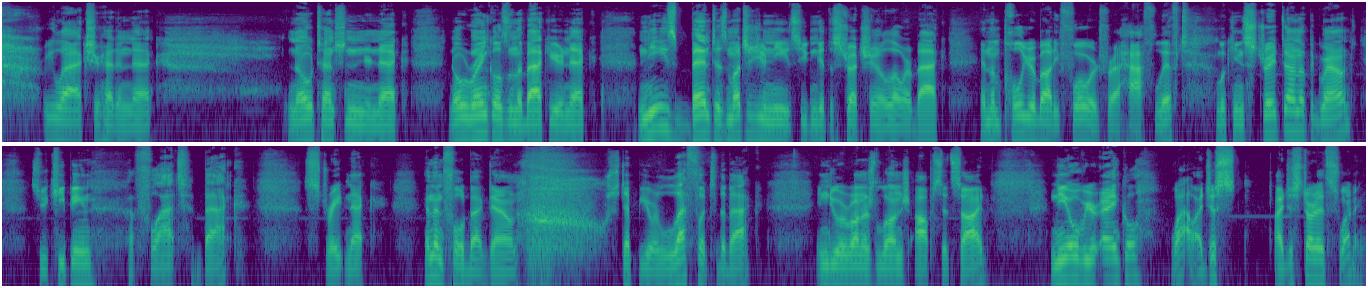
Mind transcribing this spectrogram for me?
Relax your head and neck. No tension in your neck. No wrinkles in the back of your neck. Knees bent as much as you need so you can get the stretch in your lower back. And then pull your body forward for a half lift, looking straight down at the ground. So you're keeping a flat back, straight neck, and then fold back down. Step your left foot to the back into a runner's lunge opposite side knee over your ankle. Wow, I just I just started sweating.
